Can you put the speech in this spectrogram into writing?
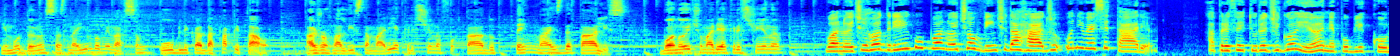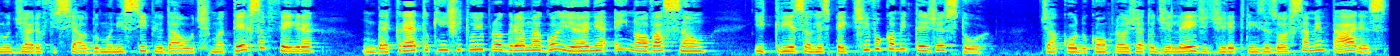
e mudanças na iluminação pública da capital. A jornalista Maria Cristina Furtado tem mais detalhes. Boa noite, Maria Cristina. Boa noite, Rodrigo. Boa noite, ouvinte da Rádio Universitária. A Prefeitura de Goiânia publicou no Diário Oficial do município da última terça-feira um decreto que institui o programa Goiânia em Nova Ação e cria seu respectivo comitê gestor. De acordo com o projeto de Lei de Diretrizes Orçamentárias,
